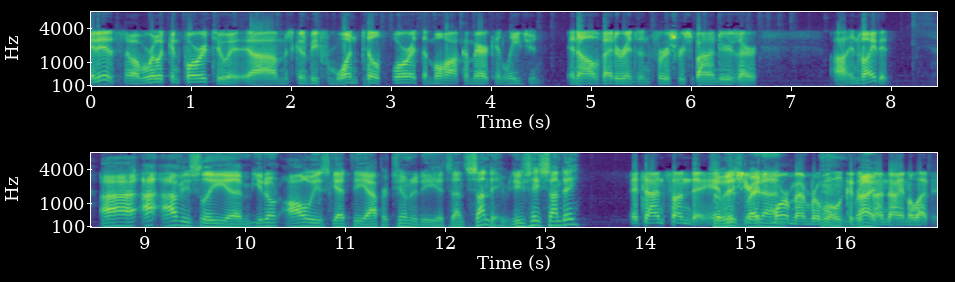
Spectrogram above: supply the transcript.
It is. So we're looking forward to it. Um, it's going to be from one till four at the Mohawk American Legion, and all veterans and first responders are uh, invited. Uh, obviously, um, you don't always get the opportunity. It's on Sunday. Did you say Sunday? It's on Sunday, So and this is year right it's on- more memorable because Right. it's on 9/11.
